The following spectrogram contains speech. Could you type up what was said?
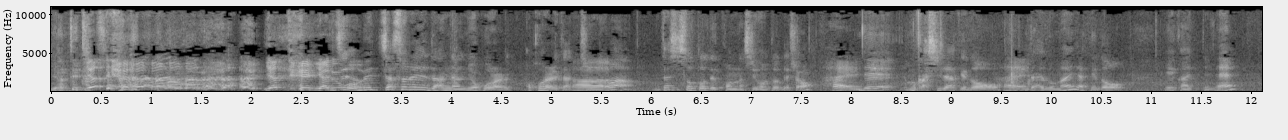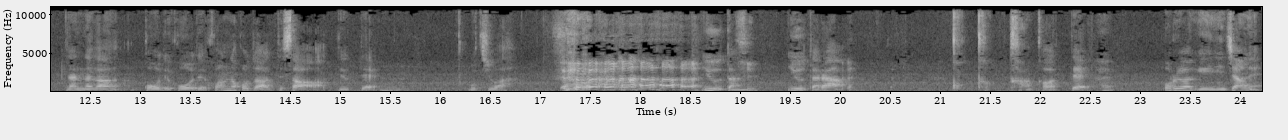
やってた。やってやってやる方。めっちゃそれで旦那に怒られ怒られたっていうのは私外でこんな仕事でしょ？はい。で昔だけど、はい。だいぶ前だけど家帰ってね旦那がこうでこうでこんなことあってさって言ってう「うちは? 」言うたん言うたらこかか変わってはい「俺は芸人ちゃうねん」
